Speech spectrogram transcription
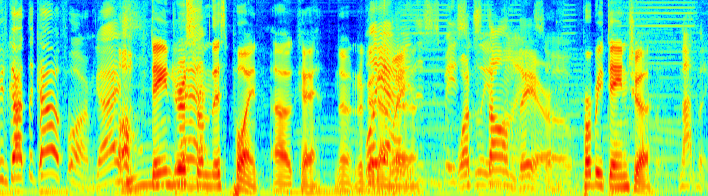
We've got the cow farm, guys. Oh, Dangerous Yeah. from this point. Oh, okay. No, no, go Well, down yeah, there. this is What's down mine, there? so Probably danger. nothing.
